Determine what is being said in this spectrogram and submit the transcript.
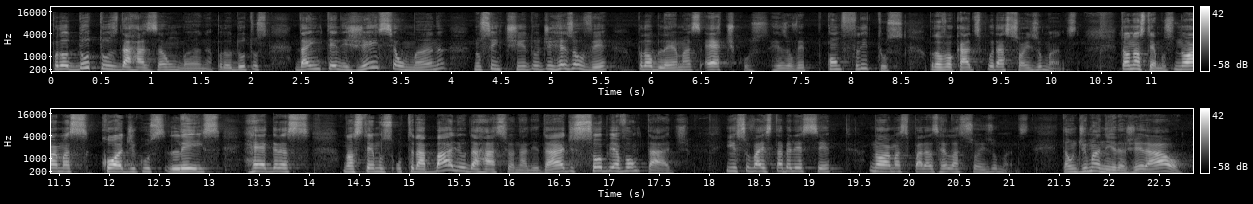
produtos da razão humana, produtos da inteligência humana no sentido de resolver problemas éticos, resolver conflitos provocados por ações humanas. Então, nós temos normas, códigos, leis, regras, nós temos o trabalho da racionalidade sobre a vontade. Isso vai estabelecer normas para as relações humanas. Então, de maneira geral,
